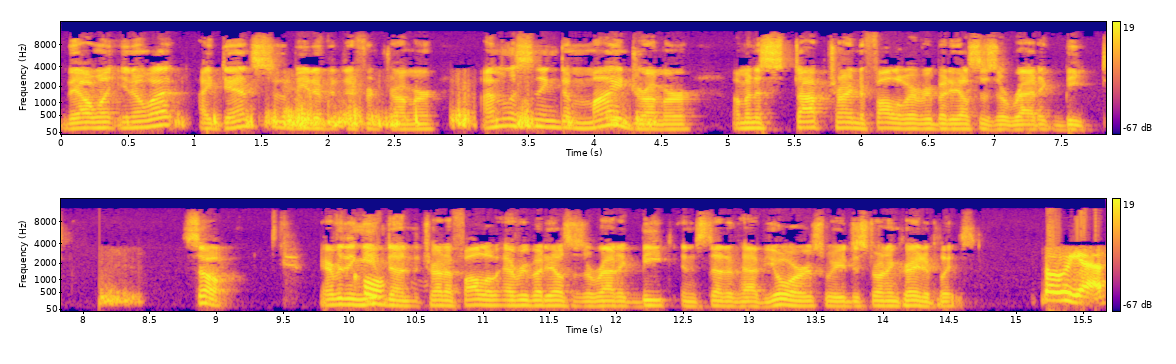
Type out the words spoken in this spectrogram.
They all went, you know what? I danced to the beat of a different drummer. I'm listening to my drummer. I'm going to stop trying to follow everybody else's erratic beat. So, everything Cool. you've done to try to follow everybody else's erratic beat instead of have yours, will you just run and create it, please? Oh yes.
